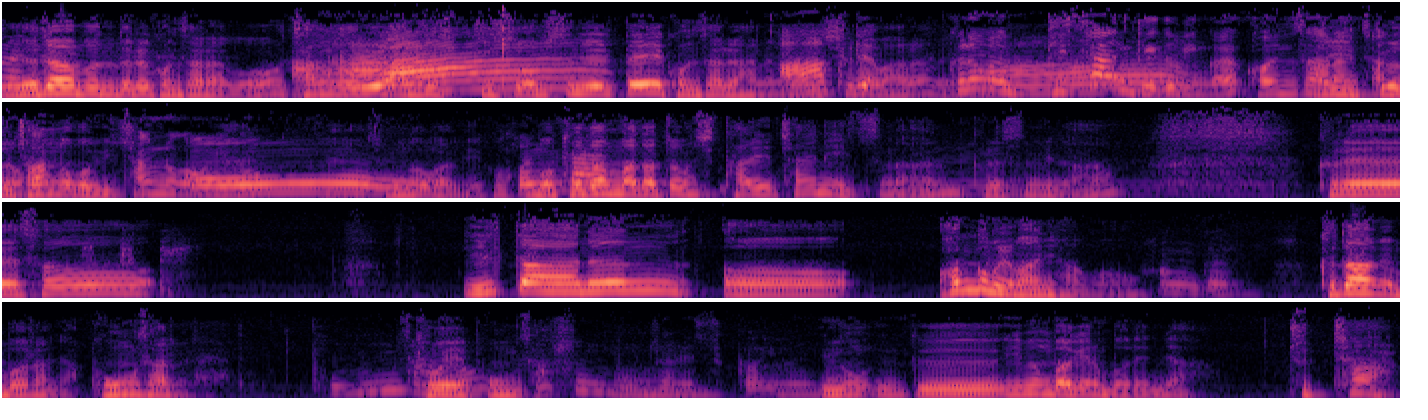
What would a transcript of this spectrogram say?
여자분들을 권사라고 장로를 아. 앉을 수 없을 때 권사를 하는 거예요. 아, 쉽게 그래. 말하면. 그러면 아. 비슷한 계급인가요? 권사랑 아니, 장로가? 그래도 장로가 위죠. 장로가 위고. 오. 네, 장로가 위고. 권사- 뭐 교단마다 조금씩 다 차이는 있지만 그렇습니다. 그래서 일단은 어 헌금을 많이 하고 황금. 그 다음에 뭘 하냐? 봉사를 해야 돼. 봉사. 교회 봉사. 무슨 봉사를 했을까, 이명 이- 그 이명박이는 뭘 했냐? 주차.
